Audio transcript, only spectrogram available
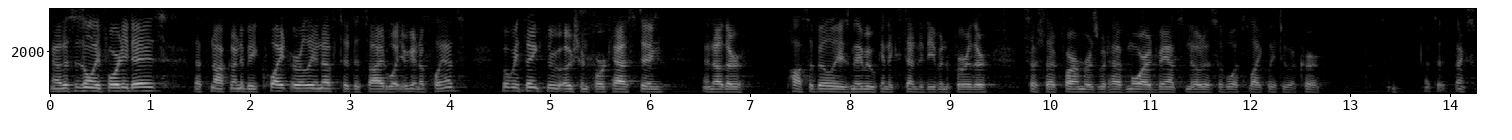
Now, this is only 40 days. That's not going to be quite early enough to decide what you're going to plant, but we think through ocean forecasting and other possibilities, maybe we can extend it even further such that farmers would have more advanced notice of what's likely to occur. That's it. Thanks.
